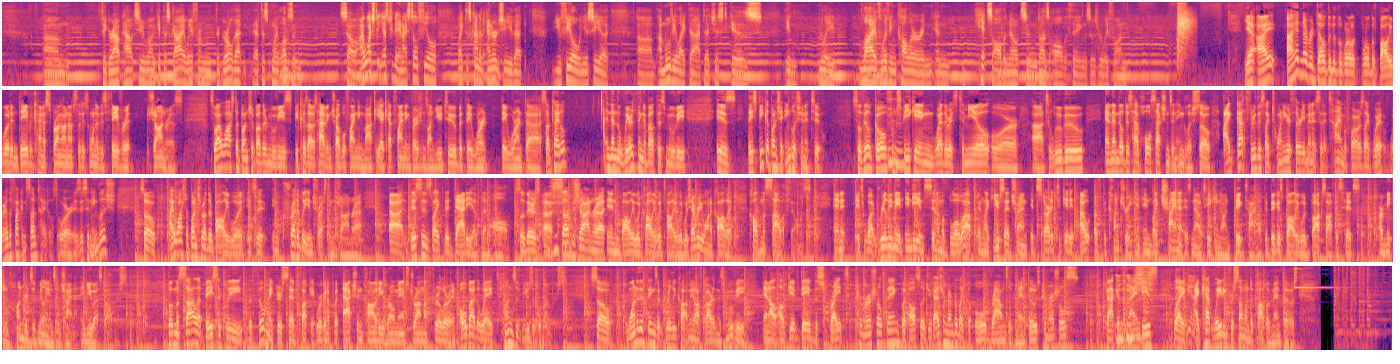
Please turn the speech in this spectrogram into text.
um, figure out how to uh, get this guy away from the girl that at this point loves him. So I watched it yesterday, and I still feel like this kind of energy that you feel when you see a um, a movie like that that just is in really live, living color and and hits all the notes and does all the things. It was really fun. Yeah, I I had never delved into the world world of Bollywood, and David kind of sprung on us that it's one of his favorite genres. So I watched a bunch of other movies because I was having trouble finding Makkhi. I kept finding versions on YouTube, but they weren't they weren't uh, subtitled. And then the weird thing about this movie is they speak a bunch of English in it too. So they'll go from speaking whether it's Tamil or uh, Telugu, and then they'll just have whole sections in English. So I got through this like 20 or 30 minutes at a time before I was like, where, where are the fucking subtitles? Or is this in English? So I watched a bunch of other Bollywood. It's an incredibly interesting genre. Uh, this is like the daddy of them all. So there's a subgenre in Bollywood, Kollywood, Tollywood, whichever you want to call it, called masala films and it, it's what really made Indian cinema blow up. And like you said, Trent, it started to get it out of the country, and, and like China is now taking on big time. Like the biggest Bollywood box office hits are making hundreds of millions in China in U.S. dollars. But Masala basically, the filmmakers said, fuck it, we're going to put action, comedy, romance, drama, thriller, and oh, by the way, tons of musical numbers. So, one of the things that really caught me off guard in this movie, and I'll, I'll give Dave the Sprite commercial thing, but also, do you guys remember like the old rounds of Mentos commercials back in the mm-hmm. 90s? Like, I kept waiting for someone to pop a Mentos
